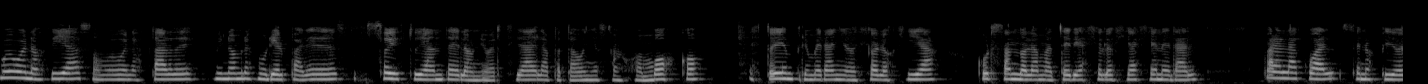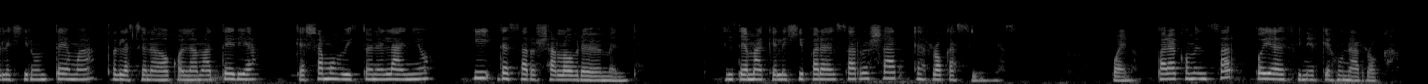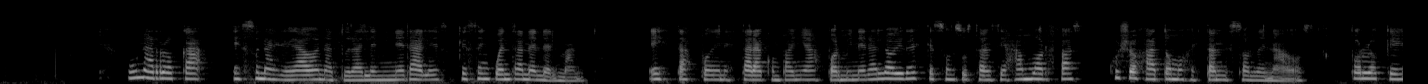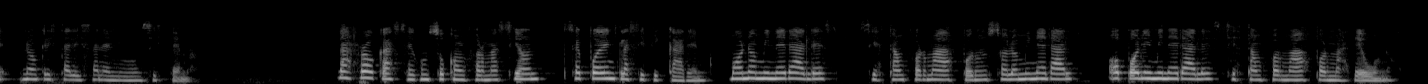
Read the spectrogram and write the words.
Muy buenos días o muy buenas tardes. Mi nombre es Muriel Paredes, soy estudiante de la Universidad de la Patagonia San Juan Bosco. Estoy en primer año de Geología, cursando la materia Geología General, para la cual se nos pidió elegir un tema relacionado con la materia que hayamos visto en el año y desarrollarlo brevemente. El tema que elegí para desarrollar es rocas ígneas. Bueno, para comenzar voy a definir qué es una roca. Una roca es un agregado natural de minerales que se encuentran en el manto. Estas pueden estar acompañadas por mineraloides, que son sustancias amorfas cuyos átomos están desordenados, por lo que no cristalizan en ningún sistema. Las rocas, según su conformación, se pueden clasificar en monominerales si están formadas por un solo mineral o poliminerales si están formadas por más de uno.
